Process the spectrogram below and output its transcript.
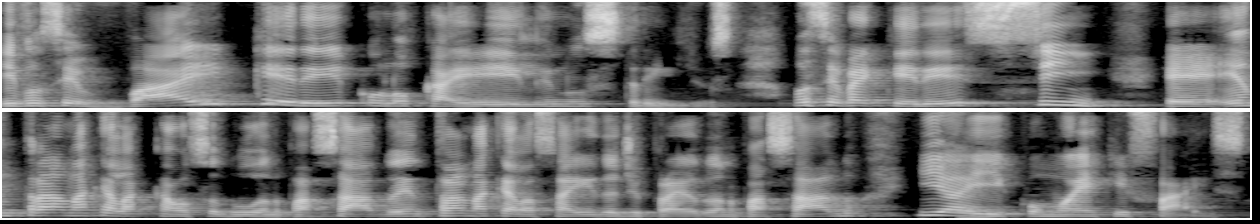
e você vai querer colocar ele nos trilhos. Você vai querer sim é, entrar naquela calça do ano passado, entrar naquela saída de praia do ano passado. E aí, como é que faz?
